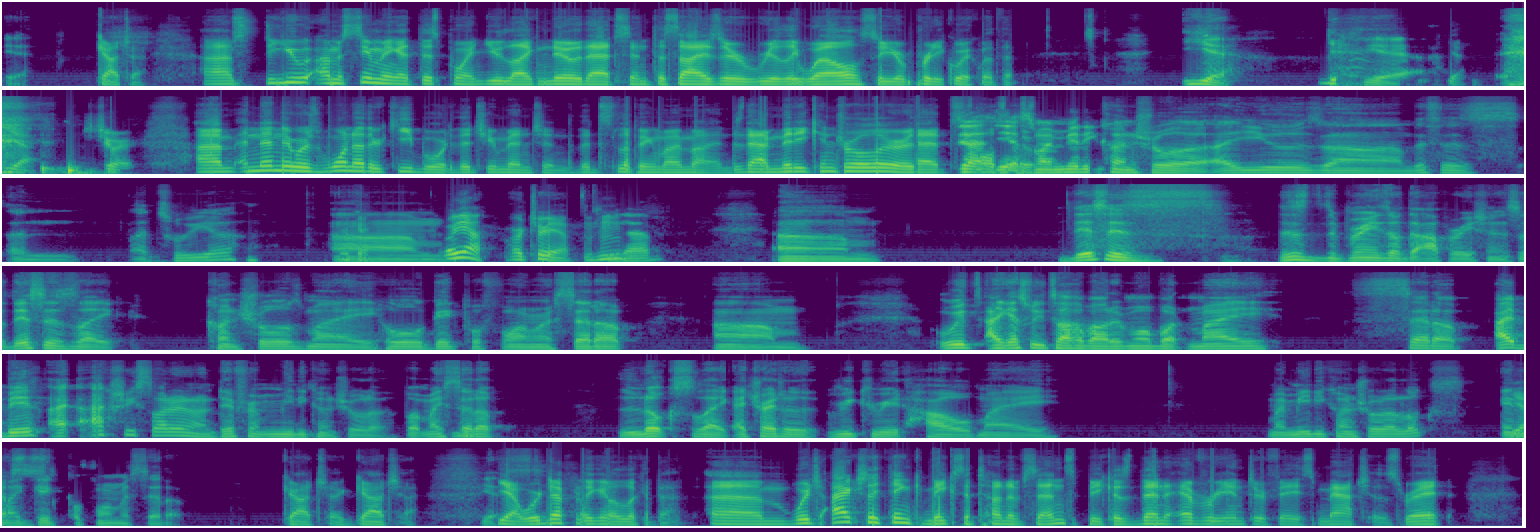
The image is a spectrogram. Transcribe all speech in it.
Yeah, gotcha. Um, so you, I'm assuming at this point you like know that synthesizer really well, so you're pretty quick with it. Yeah, Yeah. Yeah. Yeah. Yeah. sure. Um, and then there was one other keyboard that you mentioned that's slipping my mind. Is that a MIDI controller or that's Yeah, also- yes, my MIDI controller. I use um this is an Arturia. Okay. Um Oh yeah, Arturia. Mhm. KeyLab. Um this is this is the brains of the operation. So this is like controls my whole gig performer setup. Um we I guess we talk about it more, but my setup I bas- I actually started on a different MIDI controller, but my setup looks like I try to recreate how my my MIDI controller looks in my gig performer setup. Gotcha, gotcha. Yes. Yeah, we're definitely going to look at that. Um, which I actually think makes a ton of sense because then every interface matches, right?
